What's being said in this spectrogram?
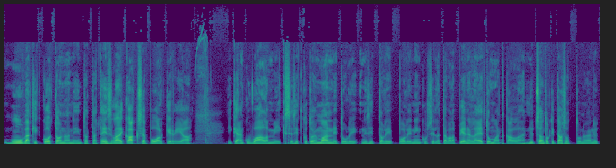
muu väki kotona, niin tota, tein sellainen kaksi ja puoli kirjaa ikään kuin valmiiksi. Ja sitten kun tuo Manni tuli, niin sitten oli, oli niin kuin sillä tavalla pienellä etumatkalla. Nyt se on toki tasottunut ja nyt,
